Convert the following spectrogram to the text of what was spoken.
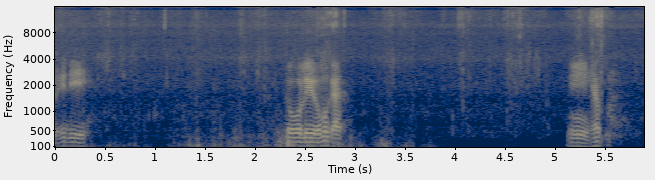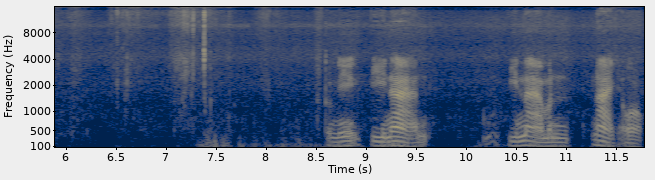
วยดี ตเร็วเหมือนกัน นี่ครับ ตัวนี้ปีหน้า ปีหน้ามันน่าจะออก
